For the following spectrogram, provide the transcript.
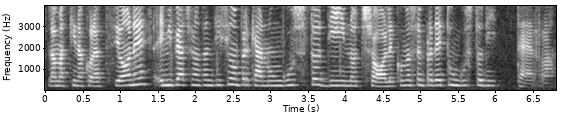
la mattina a colazione e mi piacciono tantissimo perché hanno un gusto di nocciole, come ho sempre detto un gusto di terra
